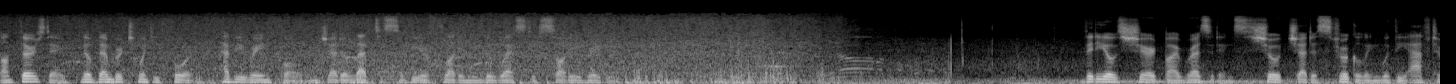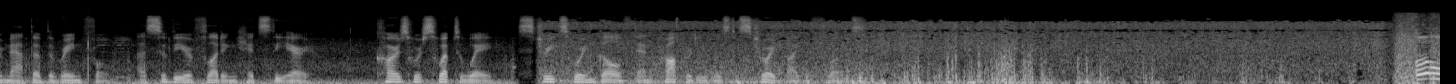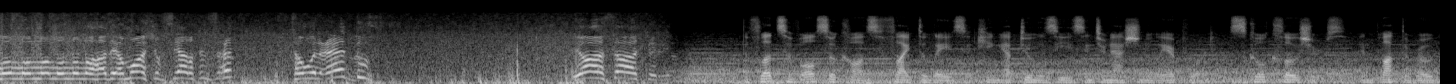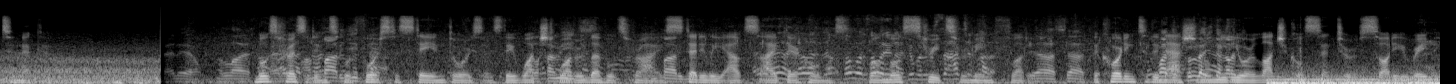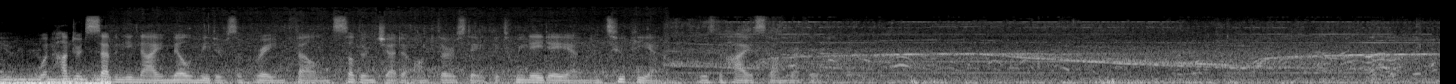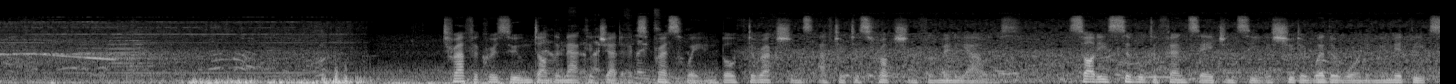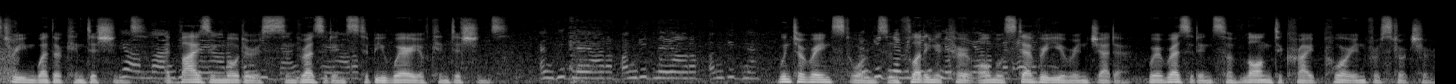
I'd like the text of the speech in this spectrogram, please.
On Thursday, November 24, heavy rainfall in Jeddah led to severe flooding in the west of Saudi Arabia. Videos shared by residents showed Jeddah struggling with the aftermath of the rainfall, as severe flooding hits the area. Cars were swept away, streets were engulfed and property was destroyed by the floods. Allah الله الله الله الله, الله هذه امواج شوف سياره تنسحب تو العين دوس يا ساتر يا The floods have also caused flight delays at King Abdulaziz International Airport, school closures, and blocked the road to Mecca. Most residents were forced to stay indoors as they watched water levels rise steadily outside their homes, while most streets remained flooded. According to the National Meteorological Center of Saudi Arabia, 179 millimeters of rain fell in southern Jeddah on Thursday between 8 a.m. and 2 p.m., was the highest on record. Traffic resumed on the Makkah-Jeddah Expressway in both directions after disruption for many hours. Saudi Civil Defense Agency issued a weather warning amid the extreme weather conditions, advising motorists and residents to be wary of conditions. Winter rainstorms and flooding occur almost every year in Jeddah, where residents have long decried poor infrastructure.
